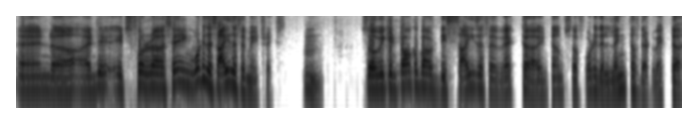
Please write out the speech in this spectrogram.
And uh, it's for uh, saying what is the size of a matrix. Hmm. So we can talk about the size of a vector in terms of what is the length of that vector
